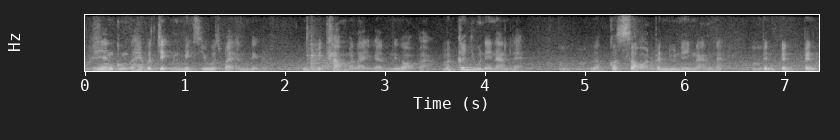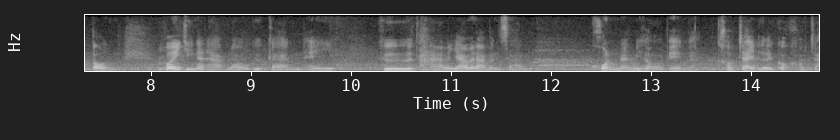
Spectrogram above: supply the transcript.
เพราะฉะนั้นคุณก็ให้โปรเจกต์มัน mixed use ไปอันหนึ่งคุณจะไปทำอะไรกันนึกออกปะมันก็อยู่ในนั้นแหละอืมแล้วก็สอนเป็นอยู่ในนั้นน่ะอืมเป็นเป็นเป็นต้น เพราะจริงๆถ้าถามเราคือการให้คือถ้าระยะเวลามันสั้น คนแม่งมีสองประเภทนะเข้าใจเลยก็เข้าใจ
